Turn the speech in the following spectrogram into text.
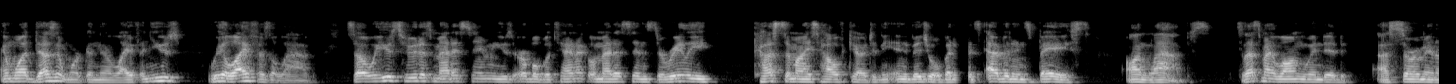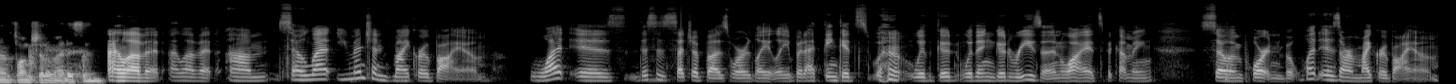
and what doesn't work in their life and use real life as a lab. So we use food as medicine, we use herbal botanical medicines to really customize healthcare to the individual, but it's evidence based on labs. So that's my long winded uh, sermon on functional medicine. I love it. I love it. Um, so let you mentioned microbiome. What is this is such a buzzword lately, but I think it's with good within good reason why it's becoming so important. But what is our microbiome?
